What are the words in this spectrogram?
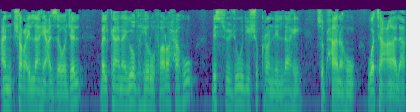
عن شرع الله عز وجل بل كان يظهر فرحه بالسجود شكرا لله سبحانه وتعالى.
